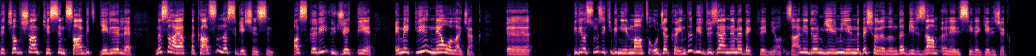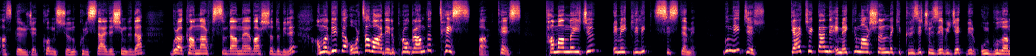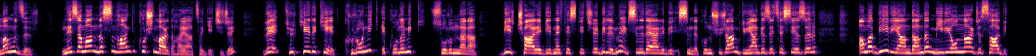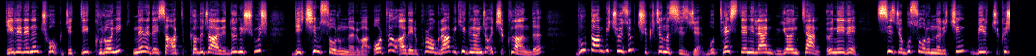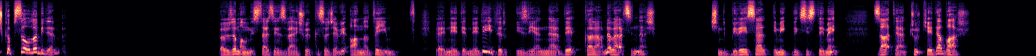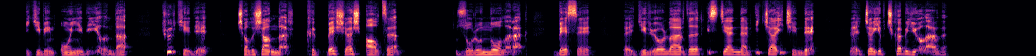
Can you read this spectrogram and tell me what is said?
ve çalışan kesim sabit gelirle nasıl hayatta kalsın, nasıl geçinsin? Asgari ücretliye, emekliye ne olacak? Ee, biliyorsunuz 2026 Ocak ayında bir düzenleme bekleniyor. Zannediyorum 20-25 aralığında bir zam önerisiyle gelecek asgari ücret komisyonu. Kulislerde şimdiden bu rakamlar fısıldanmaya başladı bile. Ama bir de orta vadeli programda TES var. TES. Tamamlayıcı emeklilik sistemi. Bu nedir? Gerçekten de emekli maaşlarındaki krizi çözebilecek bir uygulama mıdır? Ne zaman, nasıl, hangi koşullarda hayata geçecek? Ve Türkiye'deki kronik ekonomik sorunlara bir çare, bir nefes getirebilir mi? Hepsini değerli bir isimle konuşacağım. Dünya Gazetesi yazarı. Ama bir yandan da milyonlarca sabit gelirinin çok ciddi, kronik, neredeyse artık kalıcı hale dönüşmüş geçim sorunları var. Orta vadeli program iki gün önce açıklandı. Buradan bir çözüm çıktı mı sizce? Bu test denilen yöntem, öneri sizce bu sorunlar için bir çıkış kapısı olabilir mi? Özlem Hanım isterseniz ben şöyle kısaca bir anlatayım. E, nedir ne değildir izleyenler de kararını versinler. Şimdi bireysel emeklilik sistemi zaten Türkiye'de var. 2017 yılında Türkiye'de çalışanlar 45 yaş altı zorunlu olarak BES'e e, giriyorlardı. İsteyenler iki ay içinde e, cayıp çıkabiliyorlardı.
